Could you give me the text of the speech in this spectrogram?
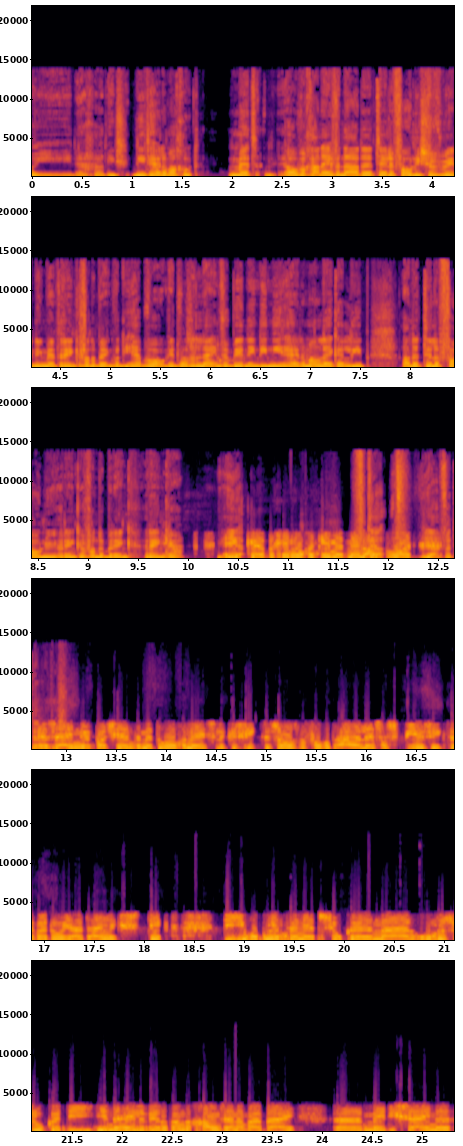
Oei, daar gaat iets niet helemaal goed. Met, oh, we gaan even naar de telefonische verbinding met Rinke van der Brink. Want die hebben we ook. Dit was een lijnverbinding die niet helemaal lekker liep. Aan de telefoon nu, Rinke van der Brink. Rinke. Ja. Ik uh, begin nog een keer met mijn vertel, antwoord. Ja, er zijn nu patiënten met ongeneeslijke ziekten, zoals bijvoorbeeld ALS, een spierziekte waardoor je uiteindelijk stikt, die op internet zoeken naar onderzoeken die in de hele wereld aan de gang zijn en waarbij uh, medicijnen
